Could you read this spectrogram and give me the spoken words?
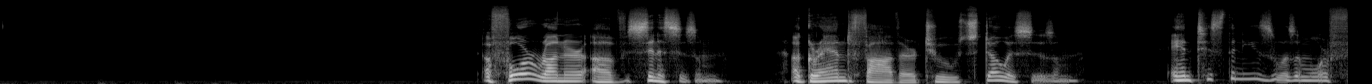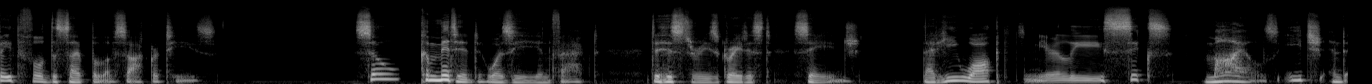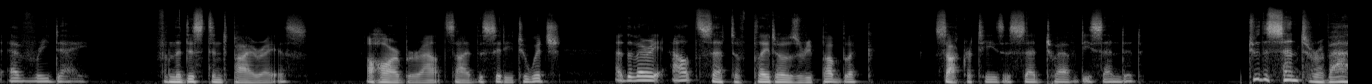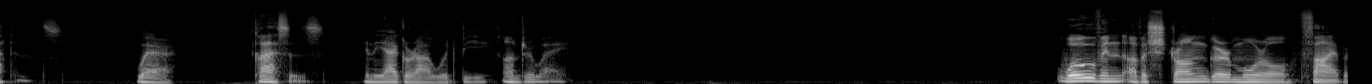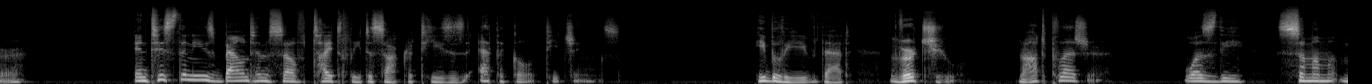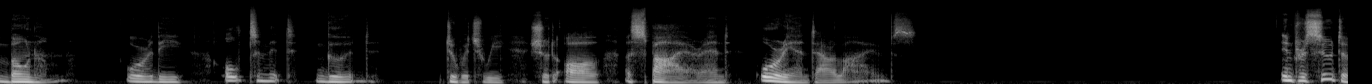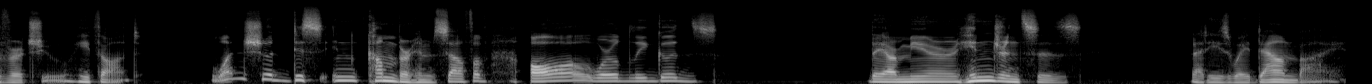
A forerunner of cynicism, a grandfather to Stoicism, Antisthenes was a more faithful disciple of Socrates. So committed was he, in fact, to history's greatest sage, that he walked nearly six miles each and every day from the distant Piraeus, a harbor outside the city to which, at the very outset of Plato's Republic, Socrates is said to have descended, to the center of Athens, where classes in the agora would be underway. woven of a stronger moral fiber. Antisthenes bound himself tightly to Socrates' ethical teachings. He believed that virtue, not pleasure, was the summum bonum, or the ultimate good, to which we should all aspire and orient our lives. In pursuit of virtue, he thought, one should disencumber himself of all worldly goods. They are mere hindrances that he's weighed down by,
